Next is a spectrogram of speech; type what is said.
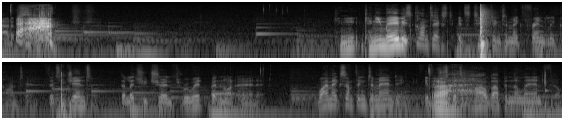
out of Ah! style. Can you can you In maybe this context, it's tempting to make friendly content that's gentle, that lets you churn through it but not earn it. Why make something demanding if it just Ah. gets piled up in the landfill,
